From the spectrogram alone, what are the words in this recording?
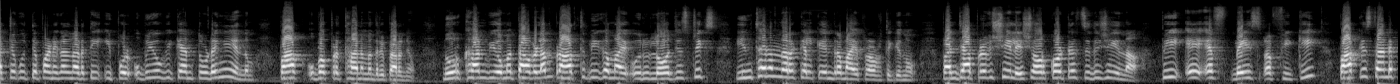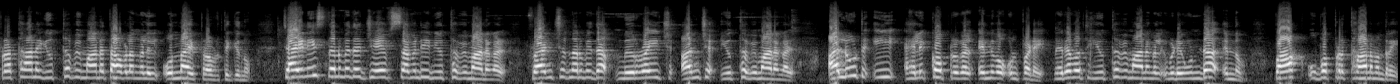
അറ്റകുറ്റപ്പണികൾ നടത്തി ഇപ്പോൾ ഉപയോഗിക്കാൻ തുടങ്ങിയെന്നും പാക് ഉപപ്രധാനമന്ത്രി പറഞ്ഞു. നൂർഖാൻ വ്യോമത്താവളം പ്രാഥമികമായി ഒരു ലോജിസ്റ്റിക്സ് ഇന്ധനം നിറയ്ക്കൽ കേന്ദ്രമായി പ്രവർത്തിക്കുന്നു. പഞ്ചാബ് പ്രവിശ്യയിലെ ഷോർക്കോട്ടിൽ സ്ഥിതി ചെയ്യുന്ന P A F base Rafiqui പാകിസ്ഥാന്റെ പ്രധാന യുദ്ധ വിമാനത്താവളങ്ങളിൽ ഒന്നായി പ്രവർത്തിക്കുന്നു. ചൈനീസ് നിർമ്മിത ജെ എഫ് സെവന്റീൻ യുദ്ധവിമാനങ്ങൾ ഫ്രഞ്ച് നിർമ്മിത മിറേജ് അഞ്ച് യുദ്ധവിമാനങ്ങൾ അലൂട്ട് ഇ ഹെലികോപ്റ്ററുകൾ എന്നിവ ഉൾപ്പെടെ നിരവധി യുദ്ധവിമാനങ്ങൾ ഇവിടെ ഉണ്ട് എന്നും പാക് ഉപപ്രധാനമന്ത്രി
